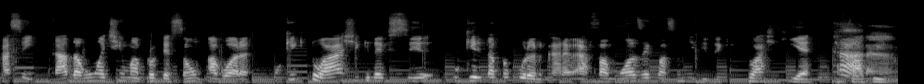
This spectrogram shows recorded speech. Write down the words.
assim, cada uma tinha uma proteção. Agora, o que que tu acha que deve ser o que ele está procurando, cara? A famosa equação de vida. O que, que tu acha que é? Cara,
